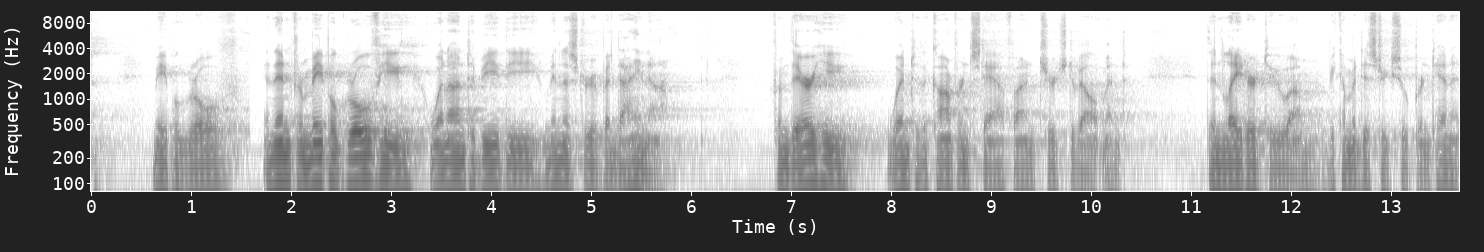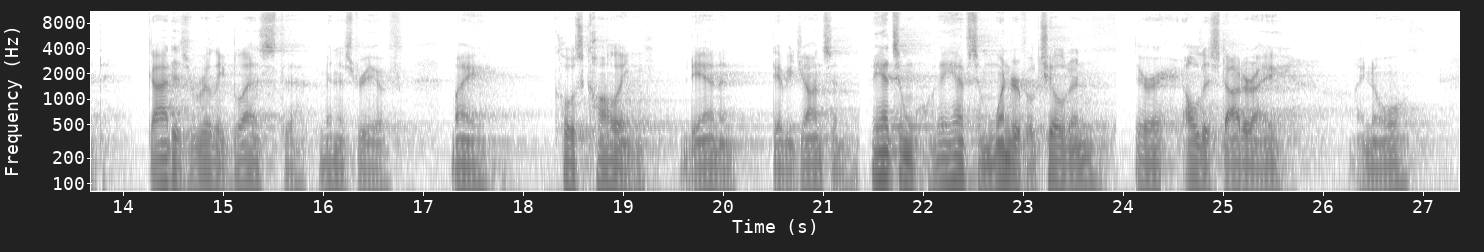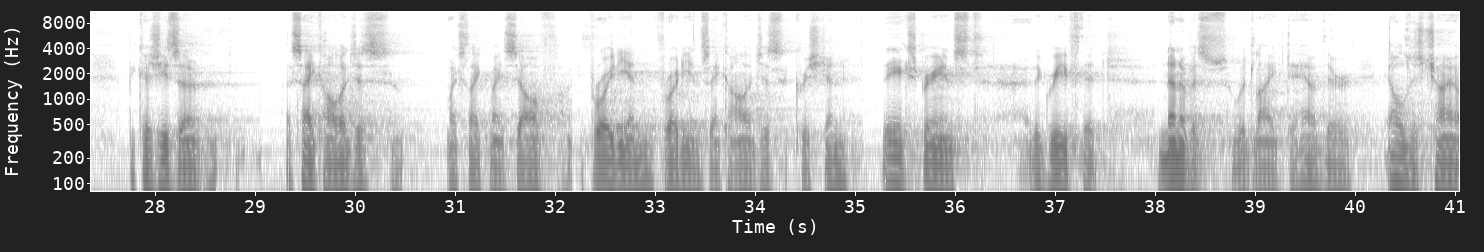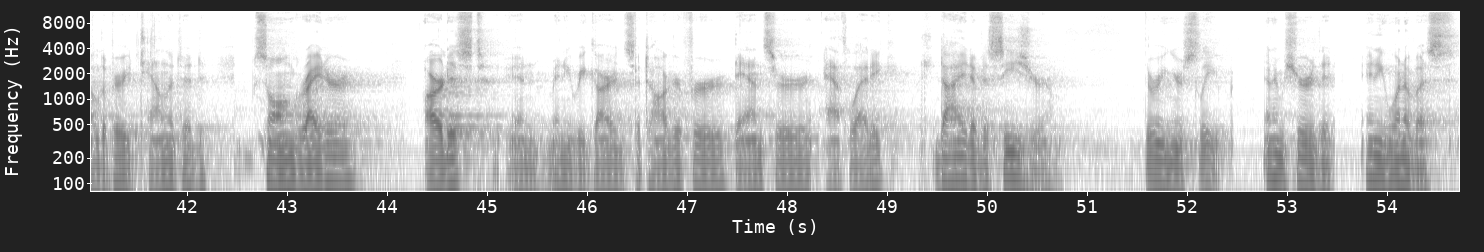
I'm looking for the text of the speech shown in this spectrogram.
Maple Grove, and then from Maple Grove he went on to be the minister of Medina. From there he went to the conference staff on church development, then later to um, become a district superintendent. God has really blessed the ministry of my close colleague Dan and Debbie Johnson. They had some. They have some wonderful children. Their eldest daughter, I, I know, because she's a, a psychologist, much like myself, Freudian, Freudian psychologist, Christian. They experienced the grief that none of us would like to have their eldest child, a very talented songwriter, artist in many regards, photographer, dancer, athletic, died of a seizure during your sleep. And I'm sure that any one of us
